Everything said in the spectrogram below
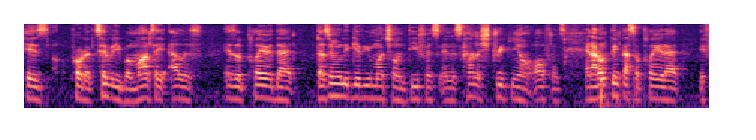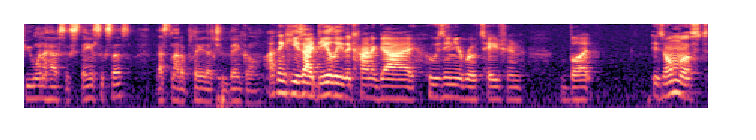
his productivity, but Monta Ellis is a player that doesn't really give you much on defense and is kind of streaky on offense. And I don't think that's a player that, if you want to have sustained success, that's not a player that you bank on. I think he's ideally the kind of guy who's in your rotation, but is almost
